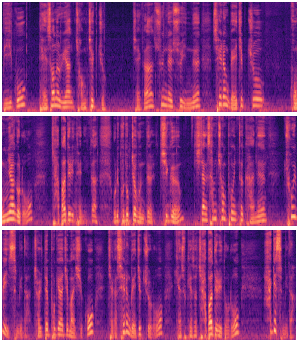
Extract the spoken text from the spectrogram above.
미국 대선을 위한 정책주 제가 수익 낼 수 있는 세력 매집주 공략으로 잡아드릴 테니까 우리 구독자분들 지금 시장 3천 포인트 가는 초입에 있습니다. 절대 포기하지 마시고 제가 세력 매집주로 계속해서 잡아드리도록 하겠습니다.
